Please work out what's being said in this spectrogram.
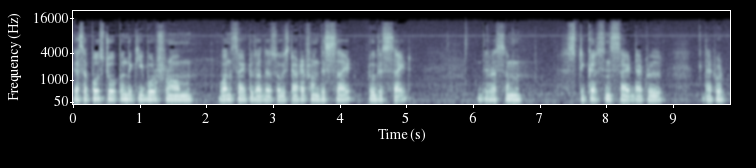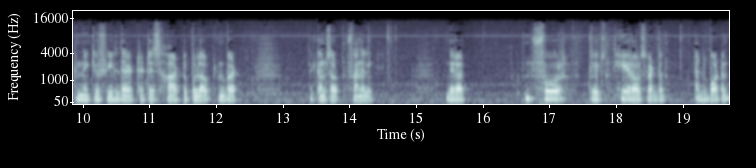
We are supposed to open the keyboard from one side to the other. So we started from this side to this side. There are some stickers inside that will that would make you feel that it is hard to pull out but it comes out finally. There are four clips here also at the at the bottom.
